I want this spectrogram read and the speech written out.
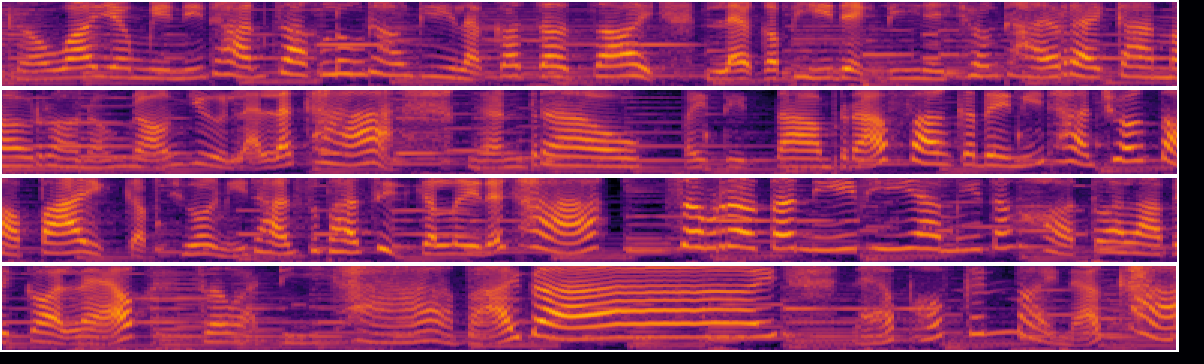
เพราะว่ายังมีนิทานจากลุงทองดีและก็เจ้าจ้อย และก็พี่เด็กดีในช่วงท้ายรายการมารอน้องๆอยู่แล้วล่ะค่ะ งั้นเราไปติดตามรับฟังกันในนิทานช่วงต่อไป กับช่วงนิทานสุภาษิตกันเลยนะคะสำหรับตอนนี้พี่ยามีต้องขอตัวลาไปก่อนแล้ว สวัสดีค่ะบายบาย แล้วพบกันใหม่นะคะ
